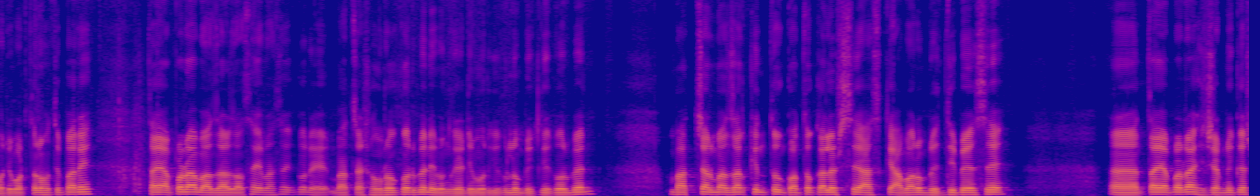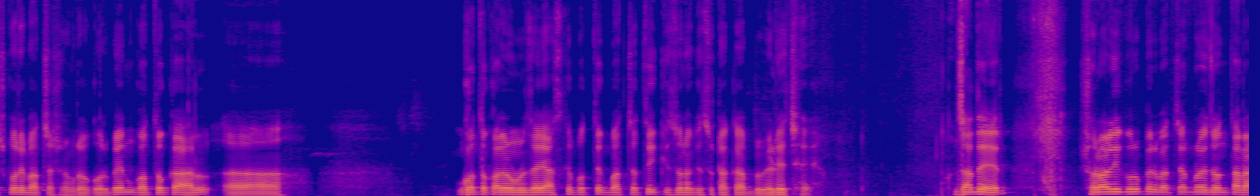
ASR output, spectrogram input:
পরিবর্তন হতে পারে। তাই আপনারা বাজার যাচাই বাছাই করে বাচ্চা সংগ্রহ করবেন এবং রেডি মুরগিগুলো বিক্রি করবেন। বাচ্চার বাজার কিন্তু গতকালের চেয়ে আজকে আবারও বৃদ্ধি পেয়েছে। তাই আপনারা হিসাব নিকাশ করে বাচ্চা সংগ্রহ করবেন। গতকাল গতকালের অনুযায়ী আজকে প্রত্যেক বাচ্চাতেই কিছু না কিছু টাকা বেড়েছে। যাদের সোনালী গ্রুপের বাচ্চার প্রয়োজন, তারা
